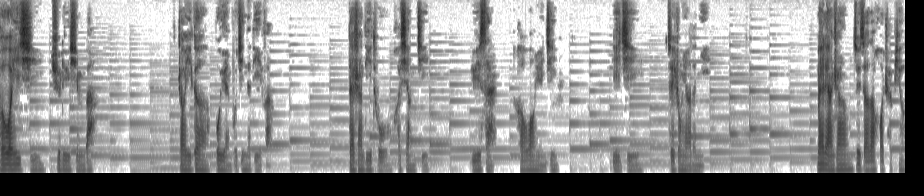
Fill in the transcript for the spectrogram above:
和我一起去旅行吧，找一个不远不近的地方，带上地图和相机、雨伞和望远镜，以及最重要的你。买两张最早的火车票，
